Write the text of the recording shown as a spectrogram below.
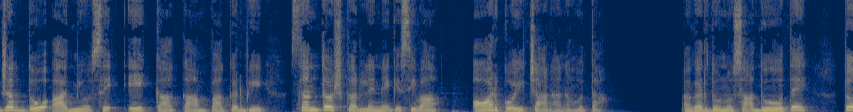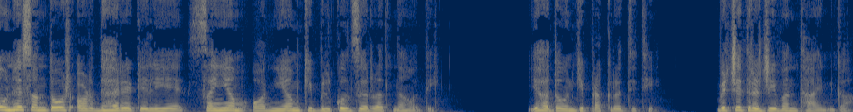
जब दो आदमियों से एक का काम पाकर भी संतोष कर लेने के सिवा और कोई चारा न होता। अगर दोनों साधु होते तो उन्हें संतोष और धैर्य के लिए संयम और नियम की बिल्कुल ज़रूरत न होती। यह तो उनकी प्रकृति थी। विचित्र जीवन था इनका।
